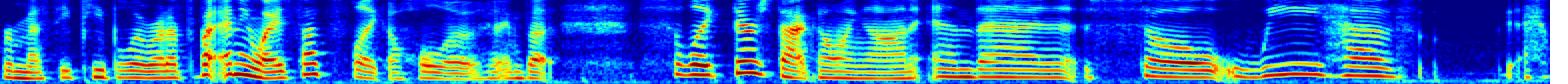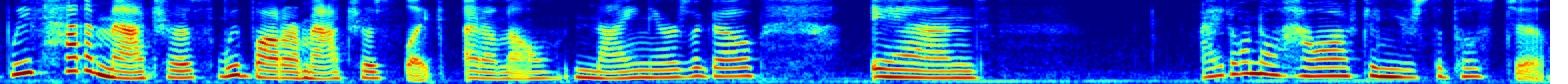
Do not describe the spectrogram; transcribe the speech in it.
we're messy people or whatever. But anyways that's like a whole other thing. But so like there's that going on. And then so we have we've had a mattress. We bought our mattress like i don't know nine years ago. And i don't know how often you're supposed to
